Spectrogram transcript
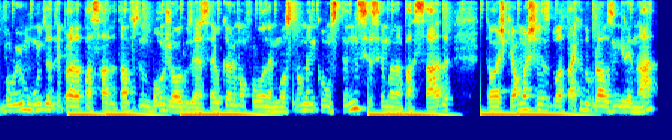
evoluiu muito da temporada passada, tava fazendo bons jogos essa. Aí o que o Alemão falou, né? Mostrou uma inconstância semana passada. Então acho que é uma chance do ataque do Browns engrenar.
